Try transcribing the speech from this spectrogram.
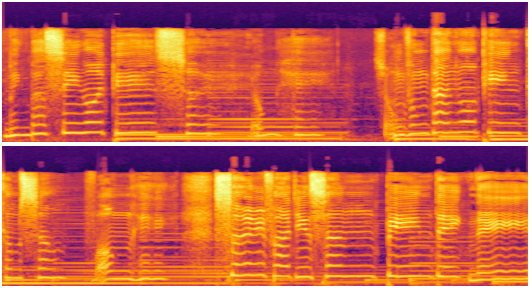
明白是愛必須勇氣，重逢但我偏甘心放棄。雖發現身邊的你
